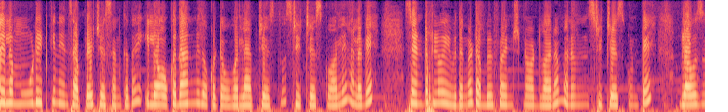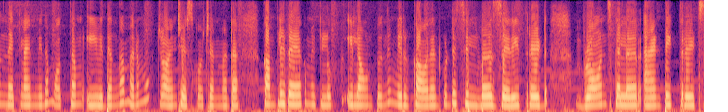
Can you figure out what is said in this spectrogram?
సో ఇలా మూడిటికి నేను సపరేట్ చేశాను కదా. ఇలా ఒకదాని మీద ఒకటి ఓవర్లాప్ చేస్తూ స్టిచ్ చేసుకోవాలి. అలాగే సెంటర్లో ఈ విధంగా డబుల్ ఫ్రెంచ్ నాట్ ద్వారా మనం స్టిచ్ చేసుకుంటే బ్లౌజ్ నెక్ లైన్ మీద మొత్తం ఈ విధంగా మనము జాయిన్ చేసుకోవచ్చు అనమాట కంప్లీట్ అయ్యాక మీకు లుక్ ఇలా ఉంటుంది. మీరు కావాలనుకుంటే silver zari thread bronze colour antique threads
